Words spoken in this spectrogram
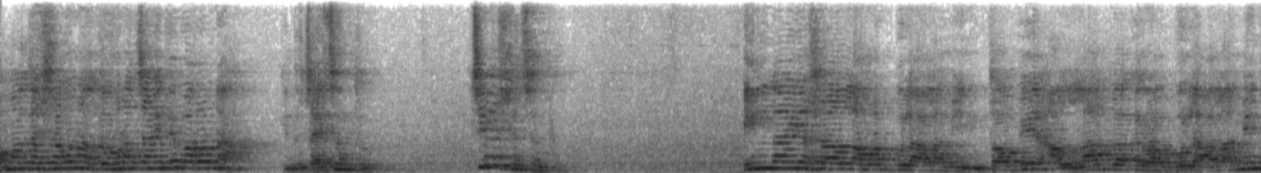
ওমা তাশা উনা তোমরা চাইতে পারো না, কিন্তু চাইছেন তো, চেয়ে এসেছেন ইল্লা ইয়াশা আল্লাহ রব্বুল আলামিন, তবে আল্লাহ পাক রব্বুল আলামিন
